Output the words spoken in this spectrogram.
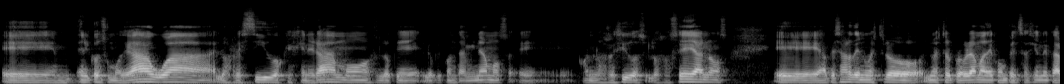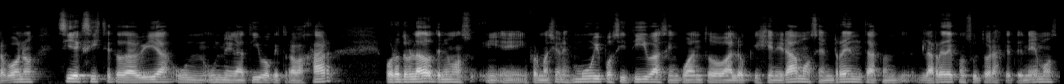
eh, el consumo de agua, los residuos que generamos, lo que, lo que contaminamos eh, con los residuos los océanos. Eh, a pesar de nuestro, nuestro programa de compensación de carbono, sí existe todavía un negativo que trabajar. Por otro lado, tenemos eh, informaciones muy positivas en cuanto a lo que generamos en renta con la red de consultoras que tenemos.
